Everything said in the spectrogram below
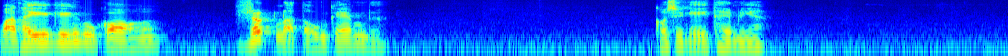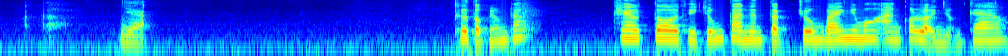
bà thấy ý kiến của con rất là tốn kém nữa. Con suy nghĩ thêm đi nha. Dạ. Thưa Tổng Giám đốc, theo tôi thì chúng ta nên tập trung bán những món ăn có lợi nhuận cao.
